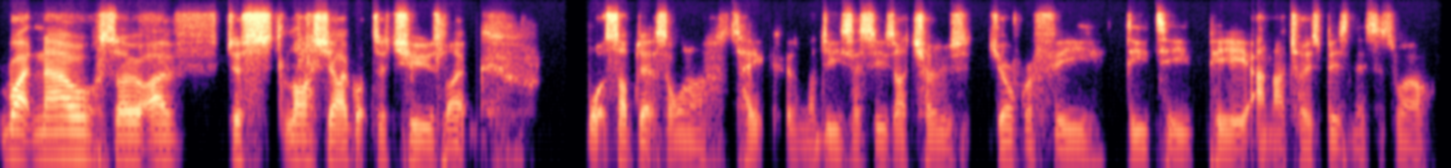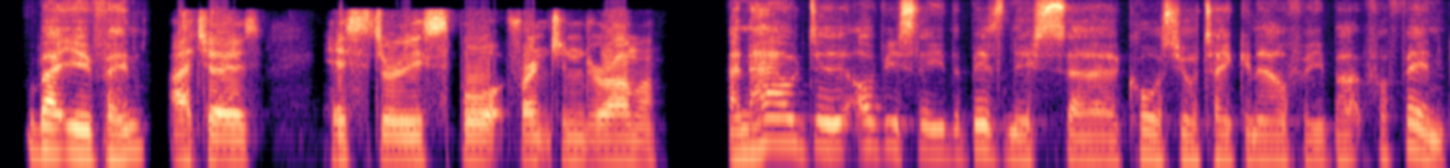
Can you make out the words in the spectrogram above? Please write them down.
Right now, so I've just last year I got to choose like what subjects I want to take as my GCSEs. I chose geography, DTP, and I chose business as well. What about you, Finn? I chose history, sport, French, and drama. And how do obviously the business uh, course you're taking, Alfie, but for Finn,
